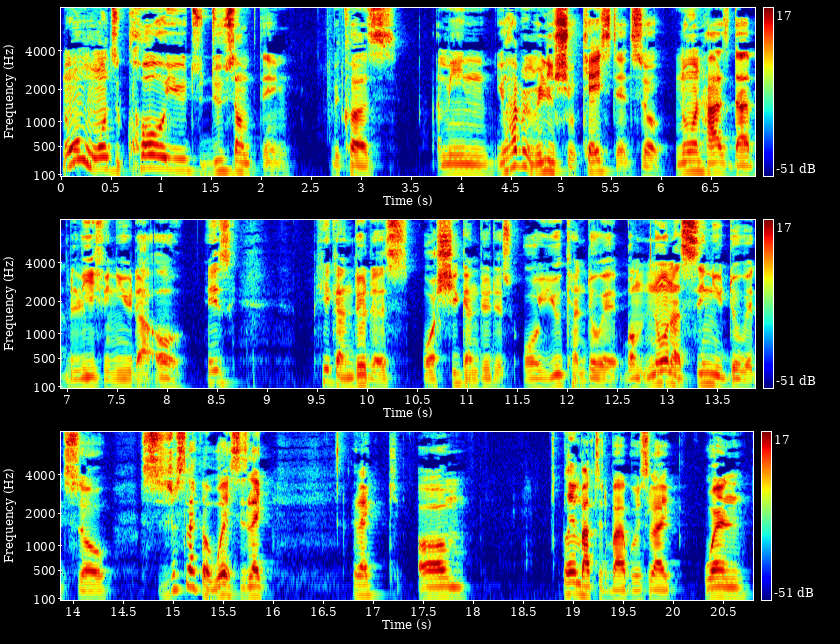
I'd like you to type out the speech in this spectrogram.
no one would want to call you to do something because I mean you haven't really showcased it, so no one has that belief in you that oh he's he can do this or she can do this or you can do it but no one has seen you do it so it's just like a waste. It's like like um going back to the bible it's like when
